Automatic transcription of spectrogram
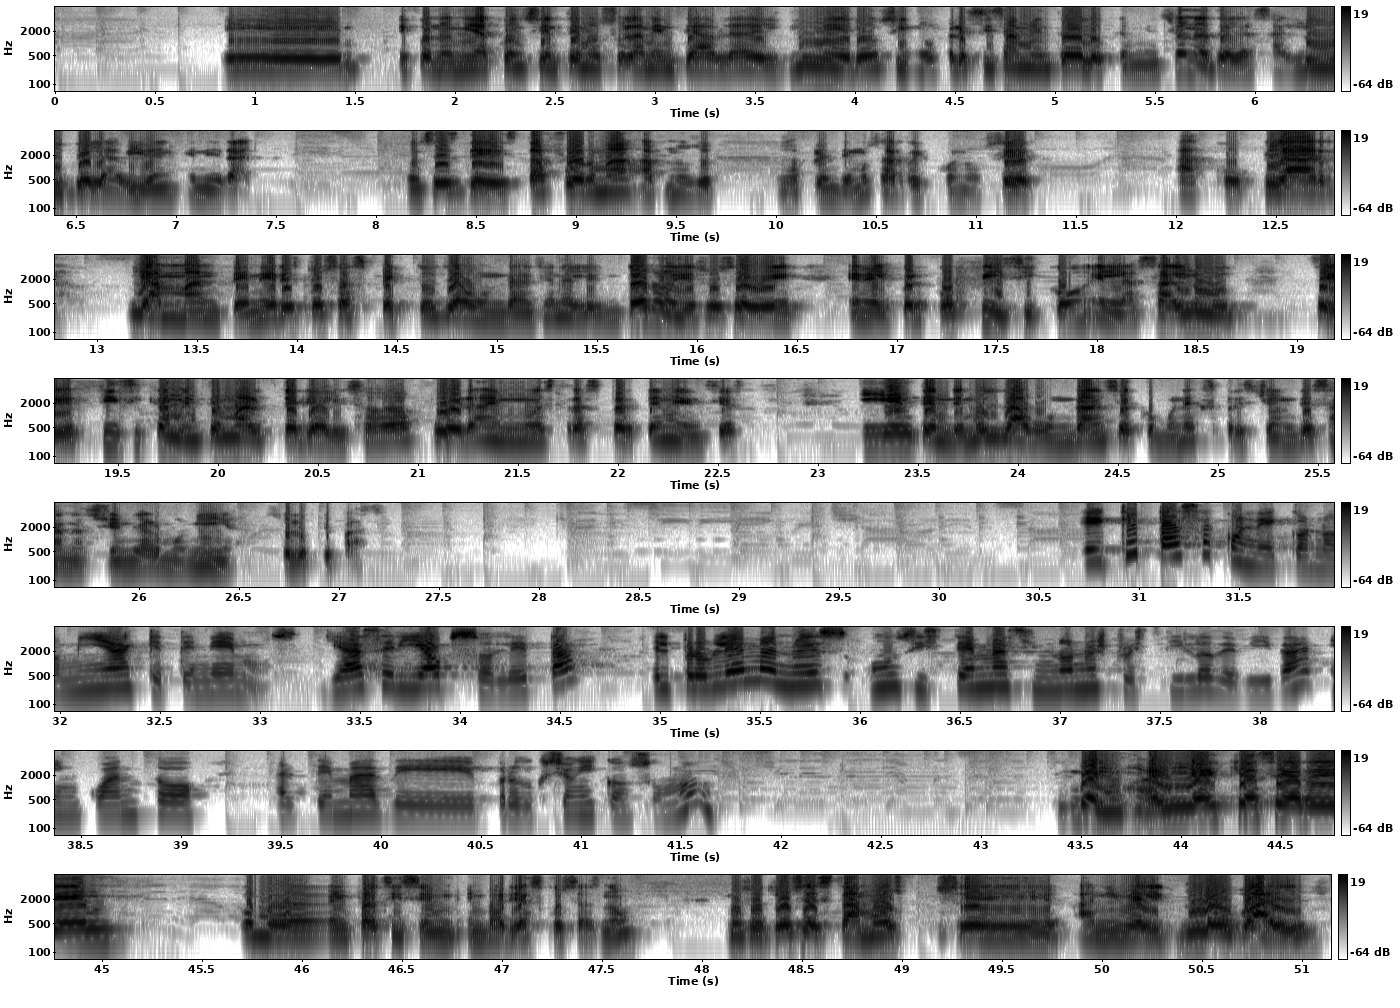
Eh, economía consciente no solamente habla del dinero, sino precisamente de lo que mencionas, de la salud, de la vida en general. Entonces, de esta forma, nosotros aprendemos a reconocer, a acoplar y a mantener estos aspectos de abundancia en el entorno. Y eso se ve en el cuerpo físico, en la salud, se ve físicamente materializado afuera en nuestras pertenencias y entendemos la abundancia como una expresión de sanación y armonía. Eso es lo que pasa. Eh, ¿Qué pasa con la economía que tenemos? ¿Ya sería obsoleta? El problema no es un sistema, sino nuestro estilo de vida en cuanto al tema de producción y consumo. Bueno, ahí hay que hacer eh, como énfasis en, varias cosas, ¿no? Nosotros estamos eh, a nivel global,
